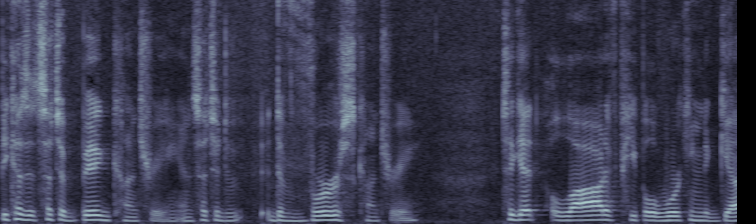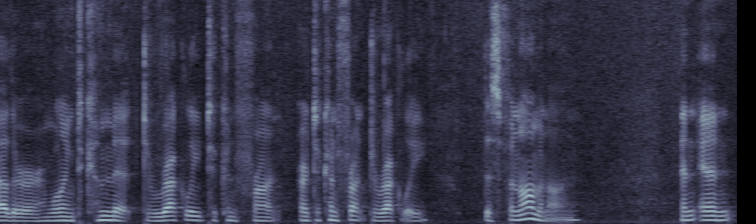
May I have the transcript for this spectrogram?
because it's such a big country and such a diverse country, to get a lot of people working together and willing to commit directly to confront or to confront directly this phenomenon. And, and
